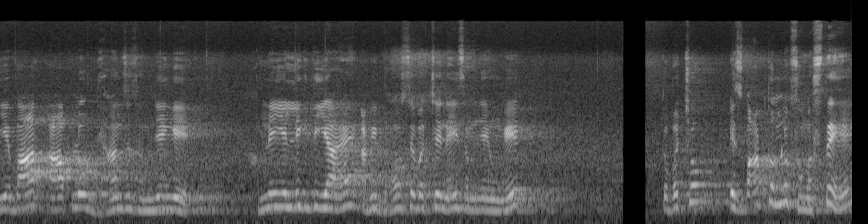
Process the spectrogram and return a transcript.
ये बात आप लोग ध्यान से समझेंगे। हमने ये लिख दिया है, अभी बहुत से बच्चे नहीं समझे होंगे। तो बच्चों, इस बात को हम लोग समझते हैं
